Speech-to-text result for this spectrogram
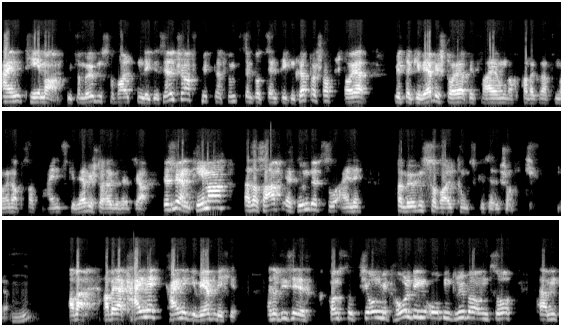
ein Thema. Die vermögensverwaltende Gesellschaft mit der 15-prozentigen Körperschaftsteuer, mit der Gewerbesteuerbefreiung nach 9 Absatz 1 Gewerbesteuergesetz. Ja, das wäre ein Thema, dass er sagt, er gründet so eine Vermögensverwaltungsgesellschaft. Ja. Mhm. Aber, aber ja keine, keine gewerbliche. Also diese Konstruktion mit Holding oben drüber und so, ähm,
